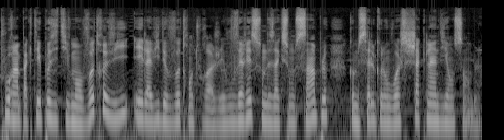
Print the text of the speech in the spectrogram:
pour impacter positivement votre vie et la vie de votre entourage. Et vous verrez, ce sont des actions simples comme celles que l'on voit chaque lundi ensemble.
